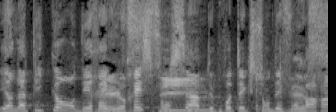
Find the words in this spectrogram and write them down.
et en appliquant des règles responsables de protection des fonds marins.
